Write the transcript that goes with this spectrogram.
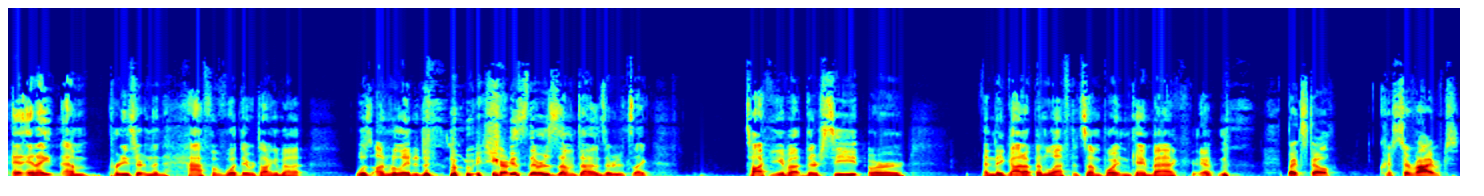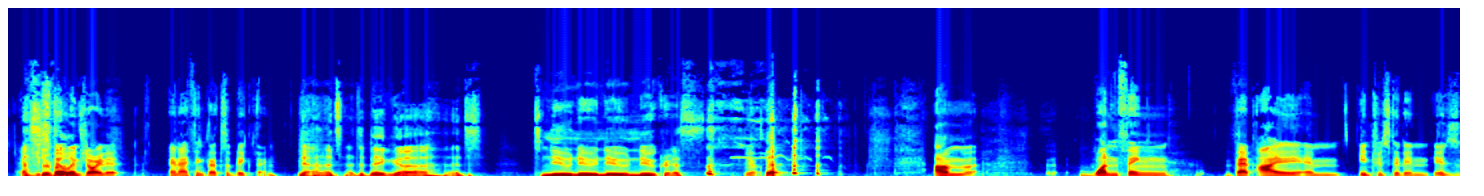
And, and I am pretty certain that half of what they were talking about was unrelated to the movie. Sure. because there were some times where it's like talking about their seat or and they got up and left at some point and came back. Yeah. But still, Chris survived and I he still enjoyed it. And I think that's a big thing. Yeah, that's that's a big uh it's it's new, new, new, new, Chris. Yeah. um, one thing that I am interested in is,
